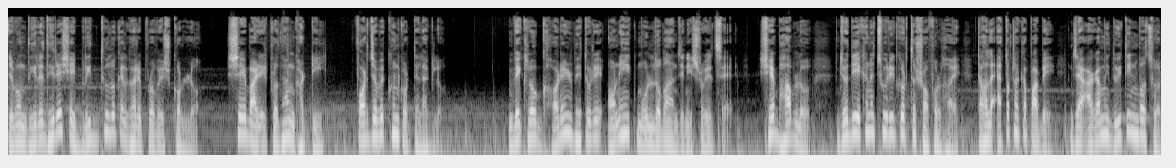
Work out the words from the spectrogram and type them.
এবং ধীরে ধীরে সেই বৃদ্ধ লোকের ঘরে প্রবেশ করল। সে বাড়ির প্রধান ঘরটি পর্যবেক্ষণ করতে লাগল। দেখল ঘরের ভেতরে অনেক মূল্যবান জিনিস রয়েছে। সে ভাবল, যদি এখানে চুরি করতে সফল হয়, তাহলে এত টাকা পাবে যে আগামী দুই তিন বছর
